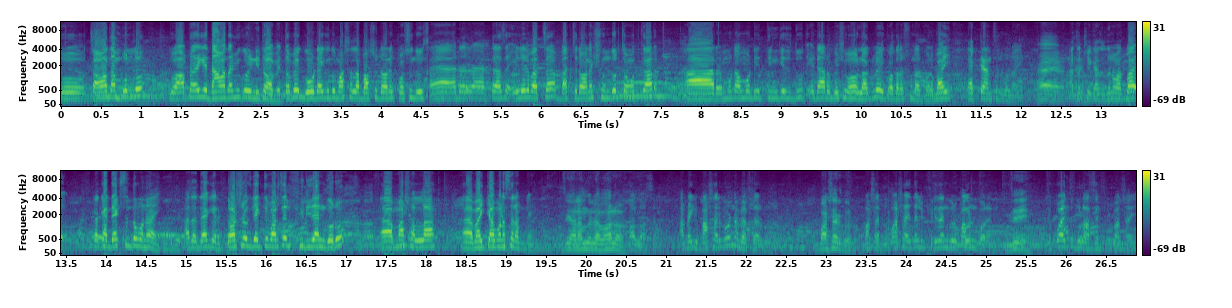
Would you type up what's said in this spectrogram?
তো চাওয়া দাম বলল তো আপনাদেরকে দামাদামি করে নিতে হবে। তবে গরুটা কিন্তু মাসাল্লাহ বাসুটা অনেক পছন্দ হয়েছে। হ্যাঁ, একটা আছে এডের বাচ্চা বাচ্চাটা অনেক সুন্দর চমৎকার। আর মোটামুটি তিন কেজি দুধ এটা আরও বেশি ভালো লাগল এই কথাটা শোনার পরে। ভাই একটা আনছেন মনে হয়? হ্যাঁ। আচ্ছা ঠিক আছে ধন্যবাদ। ভাই কাকা দেখছেন তো মনে হয়? আচ্ছা দেখেন দর্শক দেখতে পাচ্ছেন ফিরিজান গরু। মাসাল্লাহ ভাই কেমন আছেন আপনি? জি আলহামদুলিল্লাহ ভালো। ভালো আছেন। আপনি কি বাসার গরু না ব্যবসার গরু? বাসার গরু। বাসার গরু। বাসায় তাহলে ফিরিজান গরু পালন করেন? জি। যে কয়টুকুলো আছে বাসায়?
